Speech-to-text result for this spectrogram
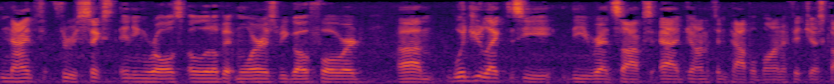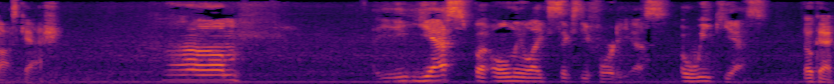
ninth through sixth inning roles a little bit more as we go forward. Um, would you like to see the Red Sox add Jonathan Papelbon if it just costs cash? Um, yes, but only like 60-40 yes. A week, yes. Okay,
